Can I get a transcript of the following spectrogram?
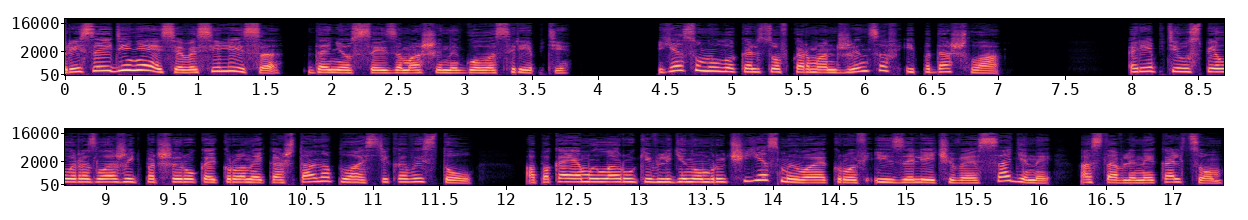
«Присоединяйся, Василиса!» — донесся из-за машины голос Репти. Я сунула кольцо в карман джинсов и подошла. Репти успел разложить под широкой кроной каштана пластиковый стол, а пока я мыла руки в ледяном ручье, смывая кровь и залечивая ссадины, оставленные кольцом,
